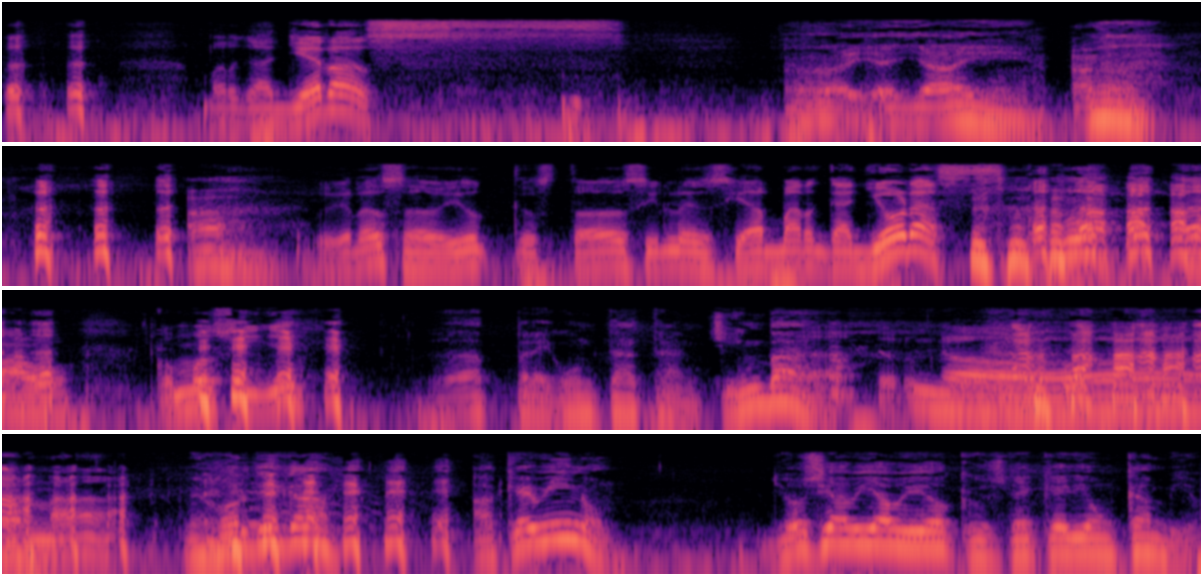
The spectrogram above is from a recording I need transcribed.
Margalleras. Ay, ay, ay. Ah, Hubiera sabido que estaba así, le decía Margalloras. Wow. ¿Cómo sigue? la pregunta tan chimba. No. Nada. Mejor diga, ¿a qué vino? Yo sí había oído que usted quería un cambio.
